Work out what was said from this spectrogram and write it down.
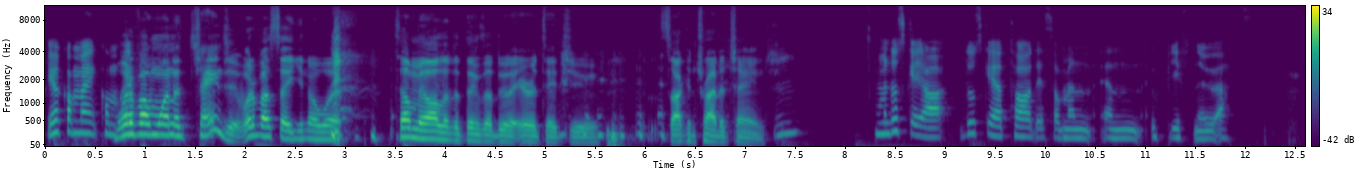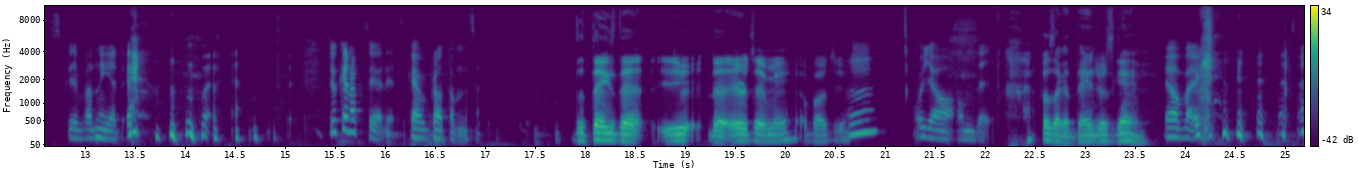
Jag kommer... kommer What if I want to change it? What if I say, you know what? Tell me all of the things I do to irritate you, so I can try to change. Men då ska, jag, då ska jag ta det som en, en uppgift nu att skriva ner det. du kan också göra det, så kan vi prata om det sen. The things that you that irritate me about you. Mm. Och jag om dig. It feels like a dangerous game. Ja, verkligen.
